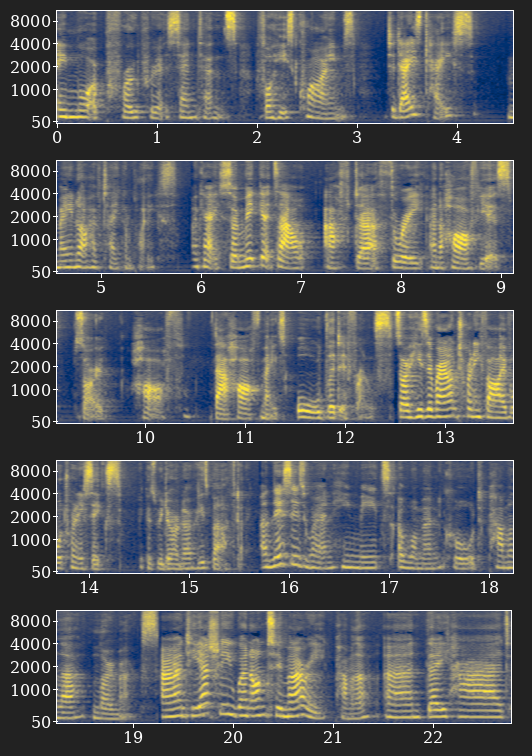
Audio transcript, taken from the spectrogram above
a more appropriate sentence for his crimes, today's case may not have taken place. Okay, so Mick gets out after three and a half years. Sorry, half. That half makes all the difference. So he's around 25 or 26 because we don't know his birthday. And this is when he meets a woman called Pamela Lomax. And he actually went on to marry Pamela and they had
